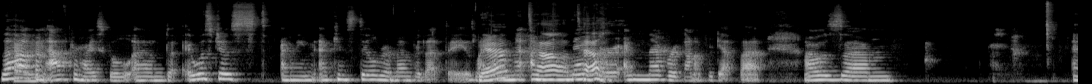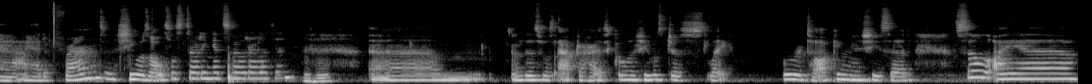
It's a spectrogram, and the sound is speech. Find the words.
That happened after high school, and it was just. I mean, I can still remember that day. It's like Yeah? I'm, Tell- I'm tell. never, I'm never gonna forget that. I was. Um, uh, I had a friend. She was also studying at Södra Latin, Mhm. um, and this was after high school. And she was just like, we were talking, and she said, "So I, uh,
